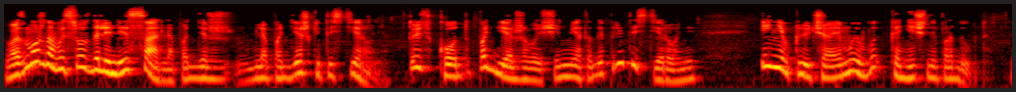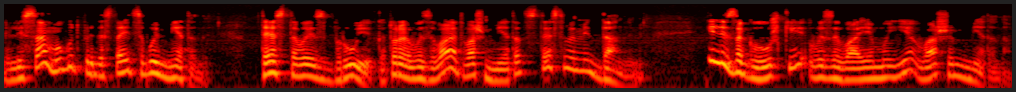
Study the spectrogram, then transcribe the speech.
Возможно, вы создали леса для, поддерж... для поддержки тестирования, то есть код, поддерживающий методы при тестировании и не включаемый в конечный продукт. Леса могут предоставить собой методы, тестовые сбруи, которые вызывают ваш метод с тестовыми данными, или заглушки, вызываемые вашим методом.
